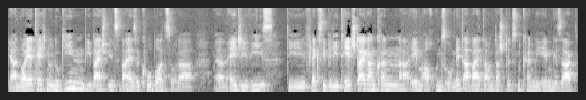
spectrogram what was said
ja, neue Technologien, wie beispielsweise Cobots oder ähm, AGVs, die Flexibilität steigern können, äh, eben auch unsere Mitarbeiter unterstützen können, wie eben gesagt,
